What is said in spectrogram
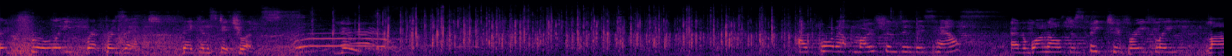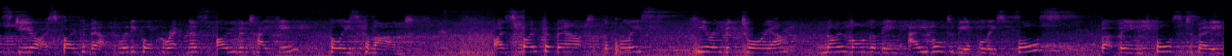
who truly represent their constituents. You. I've brought up motions in this House, and one I'll just speak to briefly. Last year I spoke about political correctness overtaking police command. I spoke about the police here in Victoria no longer being able to be a police force, but being forced to be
